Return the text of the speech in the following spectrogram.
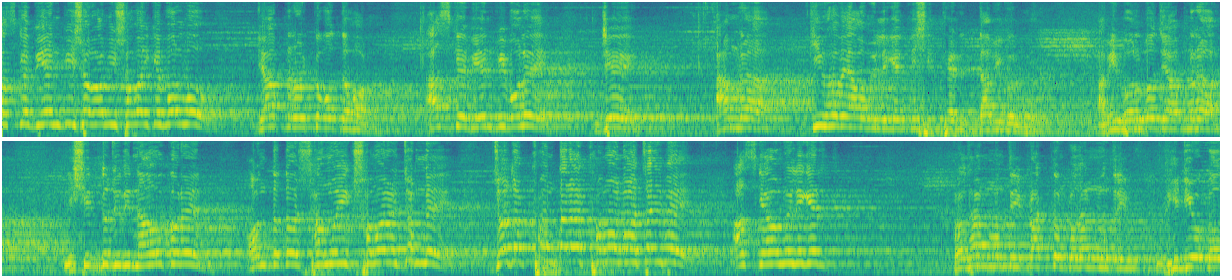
আজকে বিএনপি সহ আমি সবাইকে বলব যে আপনারা ঐক্যবদ্ধ হন আজকে বিএনপি বলে যে আমরা কীভাবে আওয়ামী লীগের নিষিদ্ধের দাবি করব। আমি বলব যে আপনারা নিষিদ্ধ যদি নাও করেন, অন্তত সাময়িক সময়ের জন্যে যতক্ষণ তারা ক্ষমা না চাইবে, আজকে আওয়ামী লীগের প্রধানমন্ত্রী, প্রাক্তন প্রধানমন্ত্রী ভিডিও কল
